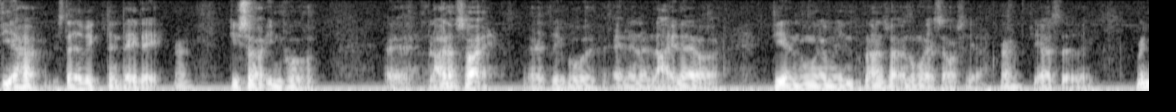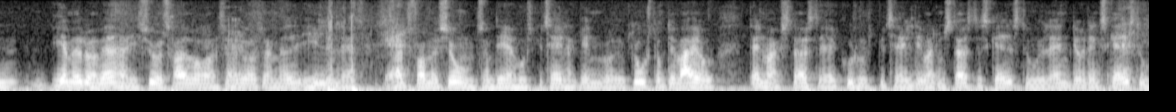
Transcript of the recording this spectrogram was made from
de er her stadigvæk den dag i dag. Ja. De er så inde på øh, Blejdersvej. Øh, det er både Allan og Leila, og de er nogle af dem inde på Blejdersvej, og nogle af så også her. Ja. De er stadigvæk. Men i og med, at du har været her i 37 år, så ja. har du også været med i hele den der ja. transformation, som det her hospital har gennemgået. Glostrup, det var jo Danmarks største akuthospital. Det var den største skadestue i landet. Det var den skadestue,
